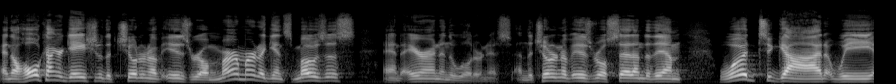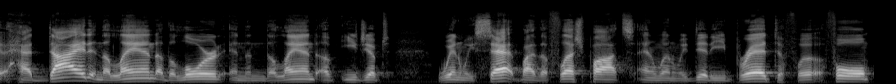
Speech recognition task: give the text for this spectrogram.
And the whole congregation of the children of Israel murmured against Moses and Aaron in the wilderness. And the children of Israel said unto them, Would to God we had died in the land of the Lord and in the land of Egypt, when we sat by the flesh pots and when we did eat bread to full.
